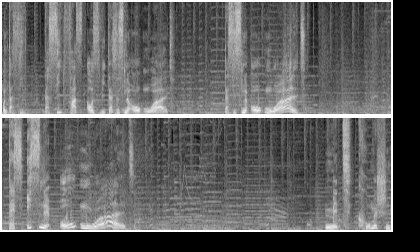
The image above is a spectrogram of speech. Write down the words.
Und das sieht, das sieht fast aus wie... Das ist eine Open World. Das ist eine Open World. Das ist eine Open World. Mit komischen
